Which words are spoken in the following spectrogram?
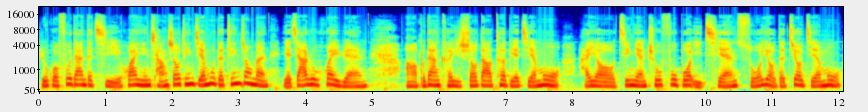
如果负担得起，欢迎常收听节目的听众们也加入会员。啊，不但可以收到特别节目，还有今年初复播以前所有的旧节目，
